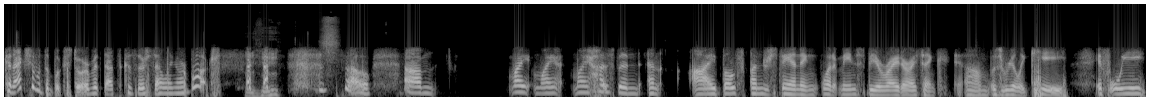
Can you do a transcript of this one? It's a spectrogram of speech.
connection with the bookstore, but that's because they're selling our books. Mm-hmm. so, um, my my my husband and I both understanding what it means to be a writer, I think, um, was really key. If we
